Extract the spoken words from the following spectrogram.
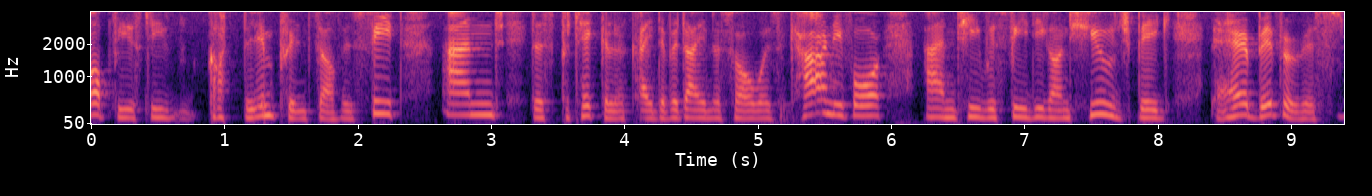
obviously got the imprints of his feet and this particular kind of a dinosaur was a carnivore and he was feeding on huge big herbivorous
